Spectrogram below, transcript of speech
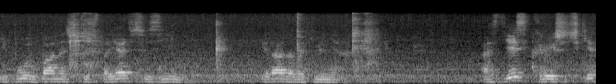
и будут баночки стоять всю зиму и радовать меня. А здесь крышечки.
